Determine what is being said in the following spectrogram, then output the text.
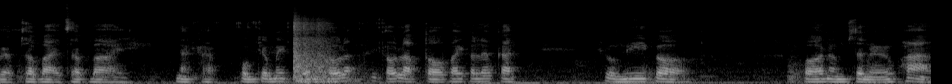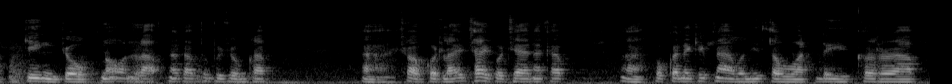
แบบสบายสบายนะครับ ผมจะไม่กวนเขาละให้เขาหลับต่อไปก็แล้วกัน ช่วงนี้ก็ขอนำเสนอภาพจิ้งโจกนอนหลับนะครับท่านผู้ชมครับอชอบกดไลค์ใช่กดแชร์นะครับพบกันในคลิปหน้าวันนี้สวัสดีครับ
